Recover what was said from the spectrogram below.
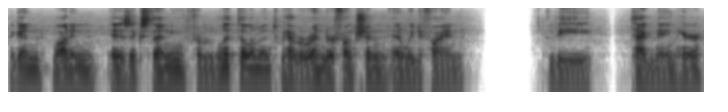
again, Vaadin is extending from lit element. We have a render function and we define the tag name here.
